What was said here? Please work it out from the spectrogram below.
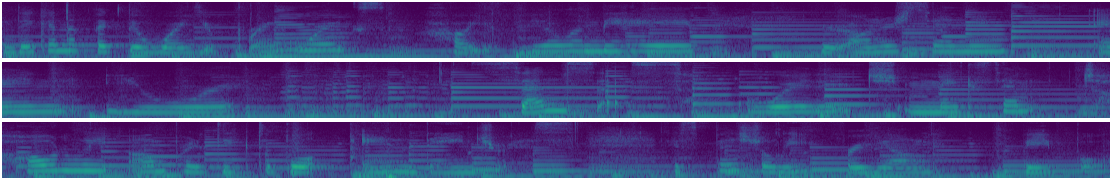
They can affect the way your brain works, how you feel and behave, your understanding, and your senses, which makes them totally unpredictable and dangerous, especially for young people.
